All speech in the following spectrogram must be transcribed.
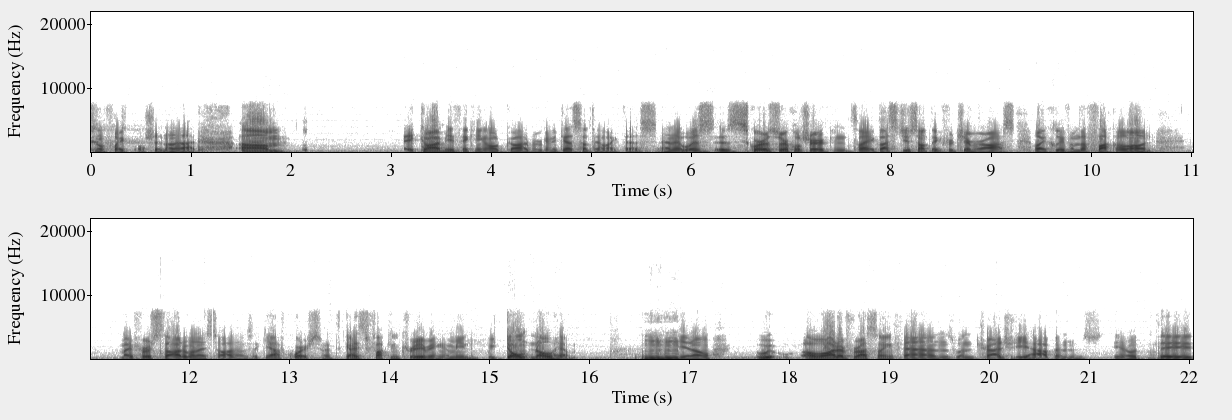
snowflake bullshit, none of that. Um, it got me thinking, oh god, we're gonna get something like this, and it was it was square circle jerk, and it's like let's do something for Jim Ross, like leave him the fuck alone. My first thought when I saw it, I was like, yeah, of course, the guy's fucking craving. I mean, we don't know him. hmm You know, we, a lot of wrestling fans, when tragedy happens, you know, they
